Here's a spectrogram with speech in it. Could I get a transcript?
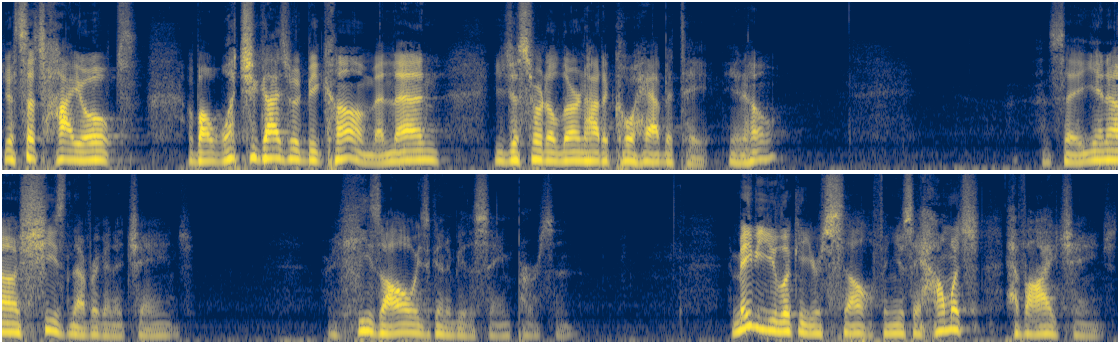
You have such high hopes about what you guys would become, and then you just sort of learn how to cohabitate, you know? And say, you know, she's never going to change. Or he's always going to be the same person. And maybe you look at yourself and you say, how much have I changed?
